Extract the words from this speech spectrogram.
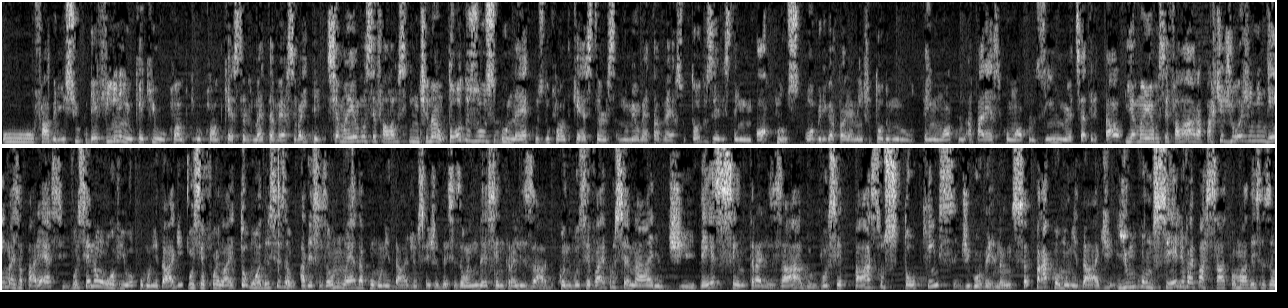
o Fabrício definem o que, que o, Cloud, o Cloudcasters Metaverse vai ter. Se amanhã você falar o seguinte, não, todos os bonecos do Cloudcasters no meu metaverso, todos eles têm óculos, obrigatoriamente todo mundo tem um óculos, aparece com um óculosinho, etc e tal, e amanhã você fala, ah, a partir de hoje ninguém mais aparece, você não ouviu a comunidade, você foi lá e tomou a decisão. A decisão não é da comunidade, ou seja, a decisão ainda é centralizada. Quando você vai para o cenário de descentralizado, você passa os tokens de governança para a comunidade e um conselho vai passar a tomar a decisão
